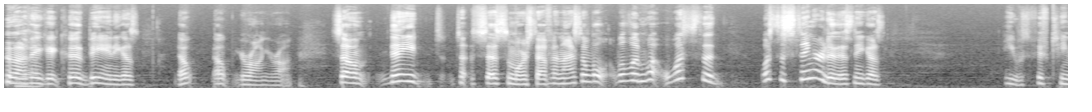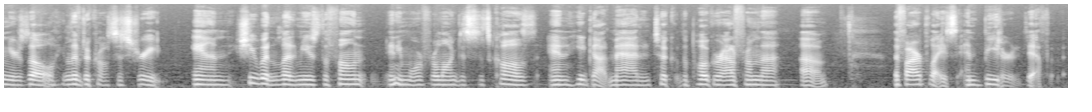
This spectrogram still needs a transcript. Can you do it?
who I think it could be, and he goes, nope, nope, you're wrong, you're wrong. So then he t- t- says some more stuff, and I said, well, well, then what, what's the what's the stinger to this? And he goes, he was 15 years old. He lived across the street, and she wouldn't let him use the phone anymore for long distance calls. And he got mad and took the poker out from the um the fireplace and beat her to death with it.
